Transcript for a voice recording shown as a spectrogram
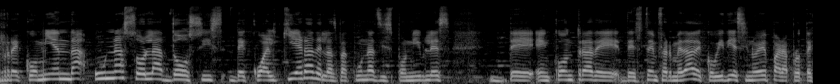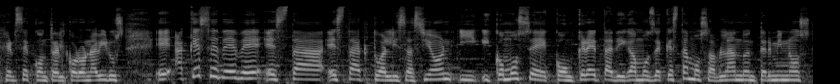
recomienda una sola dosis de cualquiera de las vacunas disponibles en contra de, esta enfermedad de COVID-19 para protegerse contra el coronavirus. Eh, ¿A qué se debe esta, esta actualización y, y cómo se concreta, digamos, de qué estamos hablando en términos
